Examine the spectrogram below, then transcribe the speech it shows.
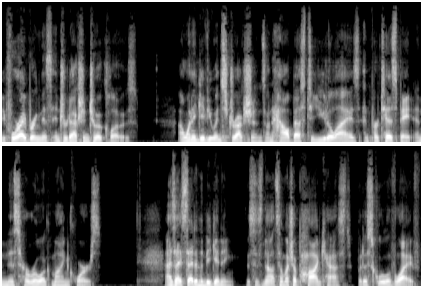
Before I bring this introduction to a close, I want to give you instructions on how best to utilize and participate in this Heroic Mind course. As I said in the beginning, this is not so much a podcast, but a school of life.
